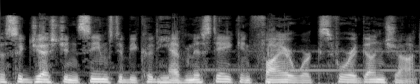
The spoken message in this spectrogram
The suggestion seems to be could he have mistaken fireworks for a gunshot.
